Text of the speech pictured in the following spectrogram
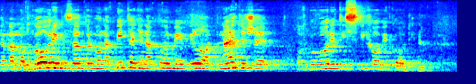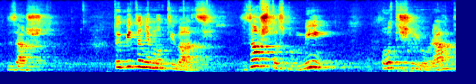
da vam odgovorim zapravo na pitanje na koje mi je bilo najteže odgovoriti svih ovih godina. Zašto? To je pitanje motivacije. Zašto smo mi otišli u rat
